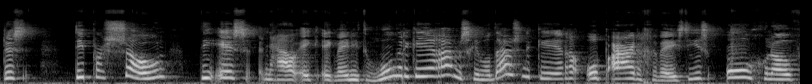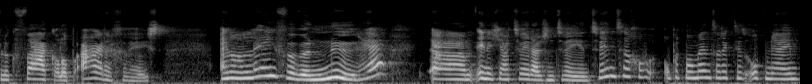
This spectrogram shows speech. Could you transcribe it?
Dus die persoon, die is, nou, ik, ik weet niet, honderden keren, misschien wel duizenden keren op aarde geweest. Die is ongelooflijk vaak al op aarde geweest. En dan leven we nu, hè? Um, in het jaar 2022, op het moment dat ik dit opneem.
